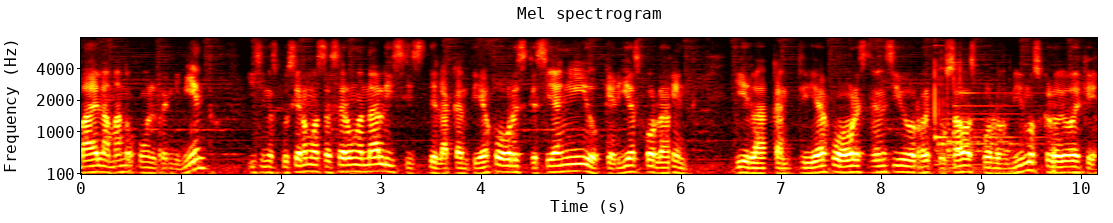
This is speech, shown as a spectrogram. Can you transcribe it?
va de la mano con el rendimiento y si nos pusiéramos a hacer un análisis de la cantidad de jugadores que se han ido queridas por la gente y la cantidad de jugadores que han sido recusados por los mismos, creo de que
